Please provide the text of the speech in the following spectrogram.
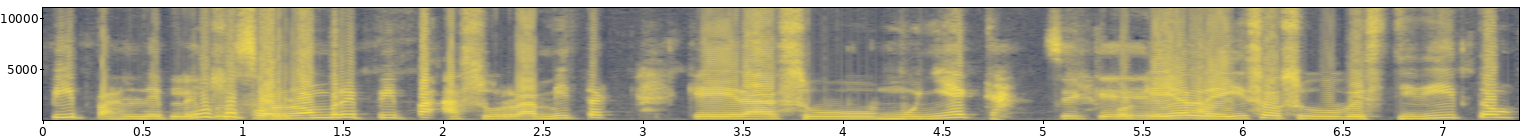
Pipa, le, Le puso, puso. por nombre Pipa a su ramita, que era su muñeca Sí, que porque ella le hizo su vestidito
